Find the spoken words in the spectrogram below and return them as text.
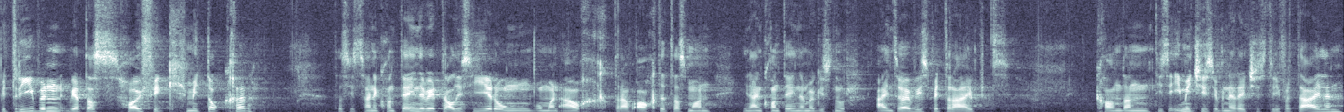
Betrieben wird das häufig mit Docker. Das ist eine Container-Virtualisierung, wo man auch darauf achtet, dass man in einem Container möglichst nur ein Service betreibt, kann dann diese Images über eine Registry verteilen.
